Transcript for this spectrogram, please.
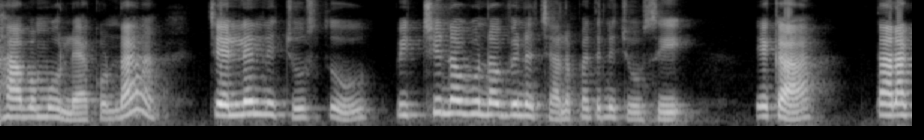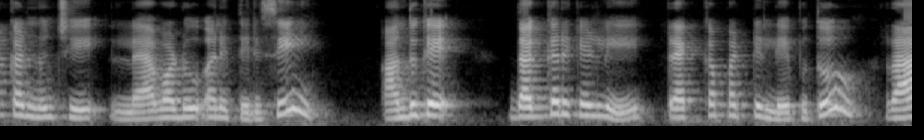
భావము లేకుండా చెల్లెల్ని చూస్తూ పిచ్చి నవ్వు నవ్విన చలపతిని చూసి ఇక తనక్కడి నుంచి లేవడు అని తెలిసి అందుకే దగ్గరికెళ్ళి రెక్కపట్టి లేపుతూ రా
